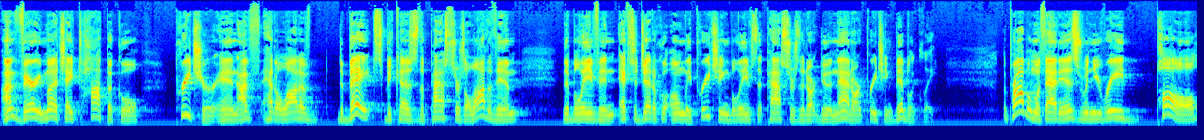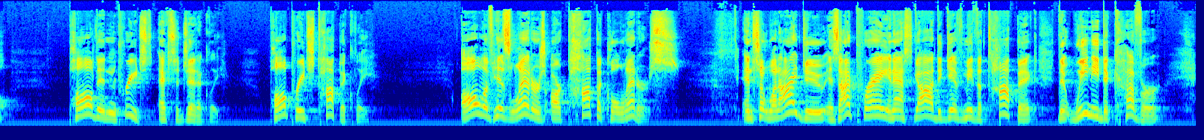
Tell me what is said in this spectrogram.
I'm very much a topical preacher, and I've had a lot of debates because the pastors, a lot of them that believe in exegetical only preaching, believes that pastors that aren't doing that aren't preaching biblically. The problem with that is when you read Paul, Paul didn't preach exegetically, Paul preached topically. All of his letters are topical letters. And so, what I do is I pray and ask God to give me the topic that we need to cover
